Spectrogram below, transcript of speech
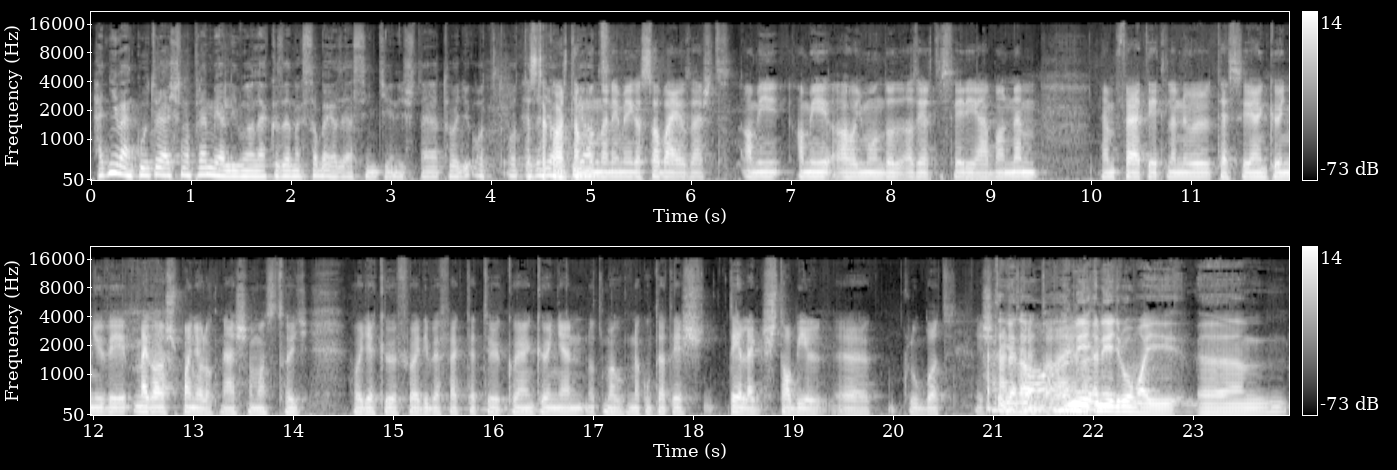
Hát nyilván kulturálisan a Premier League van a legközelebb, meg szabályozás szintjén is. Tehát, hogy ott, ott Ezt akartam piac... mondani még a szabályozást, ami, ami, ahogy mondod, azért a szériában nem, nem feltétlenül teszi olyan könnyűvé, meg a spanyoloknál sem azt, hogy, hogy a külföldi befektetők olyan könnyen ott maguknak utat, és tényleg stabil uh, klubot. És hát igen, a, a, négy, a négy római um,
